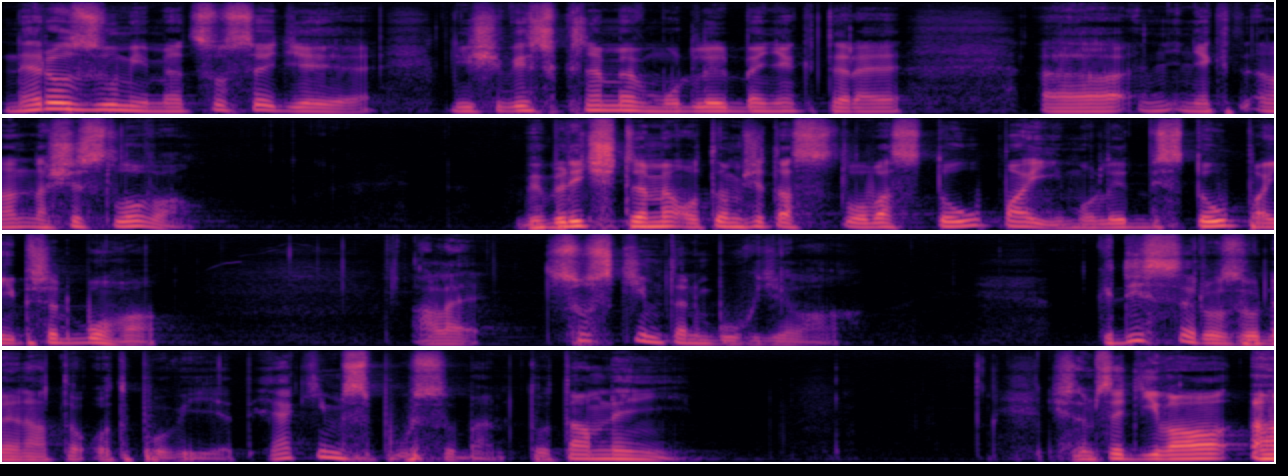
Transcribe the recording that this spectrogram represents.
Nerozumíme, co se děje, když vyřkneme v modlitbě některé, některé naše slova. V Bibli čteme o tom, že ta slova stoupají, modlitby stoupají před Boha. Ale co s tím ten Bůh dělá? Kdy se rozhodne na to odpovědět? Jakým způsobem? To tam není. Když jsem se díval uh,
